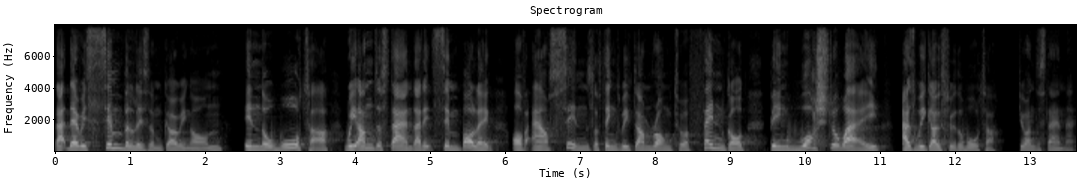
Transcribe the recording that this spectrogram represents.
that there is symbolism going on in the water. We understand that it's symbolic of our sins, the things we've done wrong to offend God, being washed away as we go through the water. Do you understand that?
